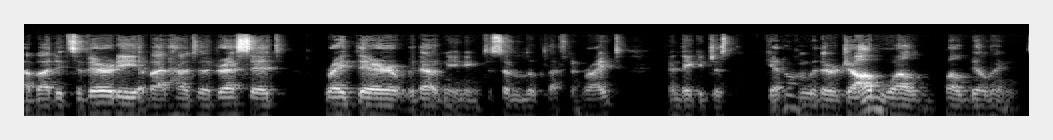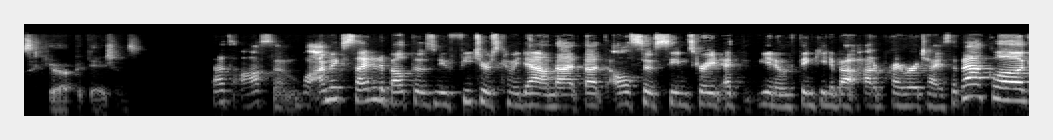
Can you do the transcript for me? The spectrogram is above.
about its severity, about how to address it right there without needing to sort of look left and right. And they could just get on with their job while, while building secure applications. That's awesome. Well, I'm excited about those new features coming down. That that also seems great. At, you know, thinking about how to prioritize the backlog,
